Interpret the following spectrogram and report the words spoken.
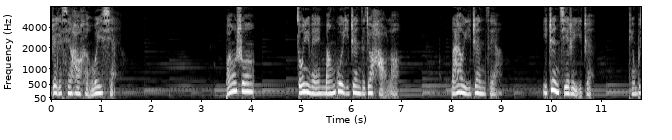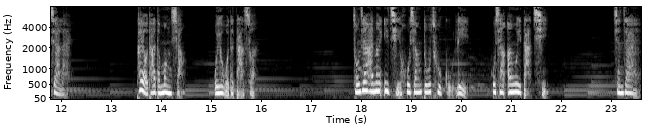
这个信号很危险呀。朋友说，总以为忙过一阵子就好了，哪有一阵子呀？一阵接着一阵，停不下来。他有他的梦想，我有我的打算。从前还能一起互相督促、鼓励，互相安慰、打气。现在，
